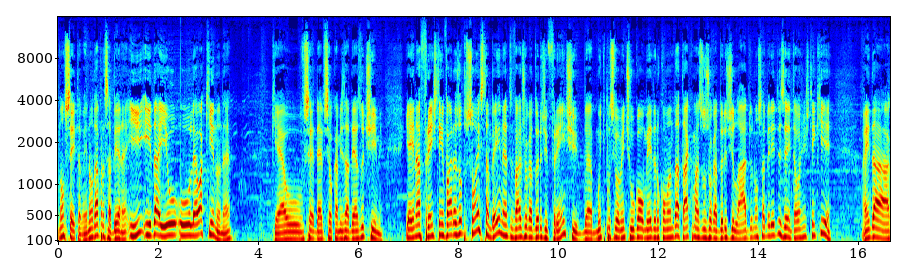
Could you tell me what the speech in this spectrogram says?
Não sei também, não dá pra saber, né? E, e daí o Léo Aquino, né? Que é o. deve ser o camisa 10 do time. E aí na frente tem várias opções também, né? Tem vários jogadores de frente, é, muito possivelmente o Hugo Almeida no comando do ataque, mas os jogadores de lado eu não saberia dizer. Então a gente tem que ainda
